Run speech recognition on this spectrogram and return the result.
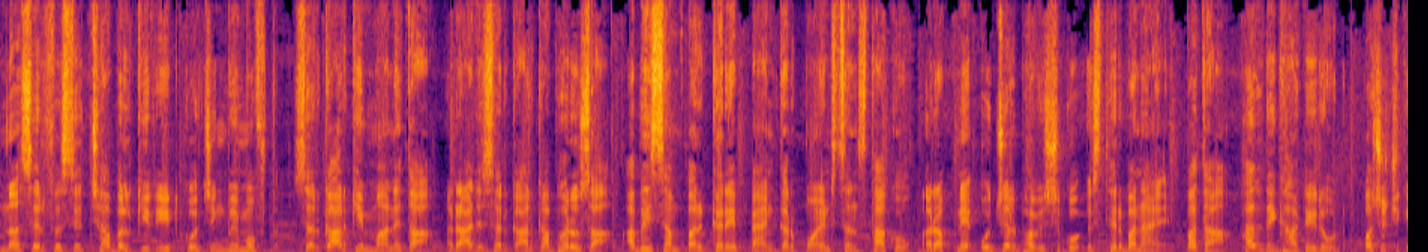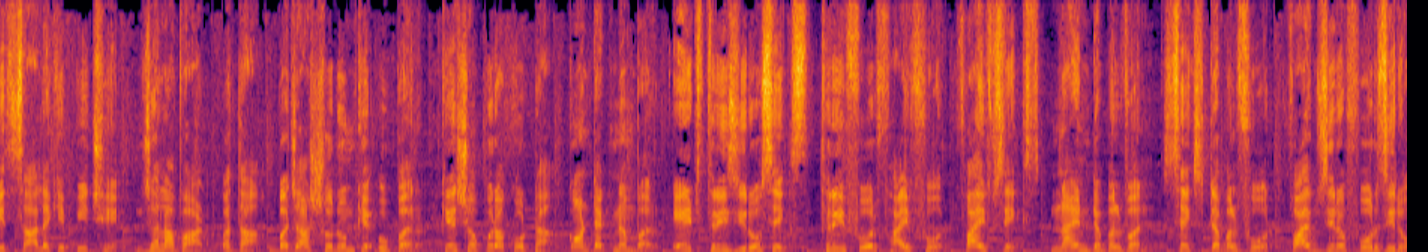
न सिर्फ़ शिक्षा बल्कि रीट कोचिंग भी मुफ़्त। सरकार की मान्यता राज्य सरकार का भरोसा। अभी संपर्क करे पैंकर पॉइंट संस्था को और अपने उज्जवल भविष्य को स्थिर बनाए। पता, हल्दी घाटी रोड, पशु चिकित्सालय के पीछे झलापाड़ पता, बजाज शोरूम के ऊपर, Keshavpura Kota. Contact number eight three zero six three four five four five six nine double one six double four five zero four zero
